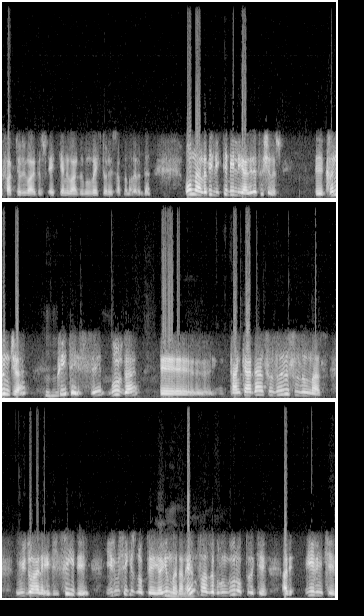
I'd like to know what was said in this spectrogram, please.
faktörü vardır, etkeni vardır bu vektör hesaplamalarında. Onlarla birlikte belli yerlere taşınır. E, kanımca hı hı. kıyı tesisi burada e, tankerden sızılır sızılmaz müdahale edilseydi 28 noktaya yayılmadan en fazla bulunduğu noktadaki hadi diyelim ki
